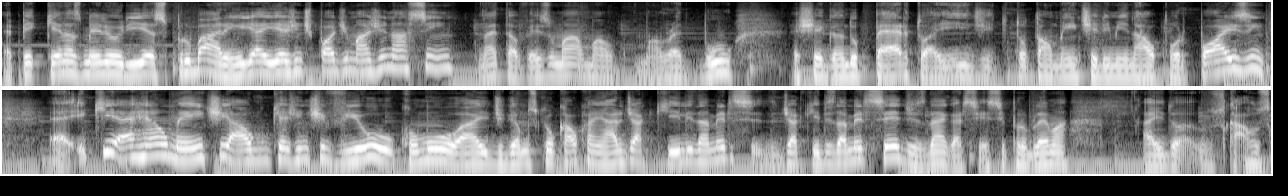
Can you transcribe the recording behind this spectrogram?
é, pequenas melhorias para o Bahrein. E aí a gente pode imaginar, sim, né? Talvez uma, uma, uma Red Bull é, chegando perto aí de totalmente eliminar o porpoising, é, e que é realmente algo que a gente viu como, aí, digamos que o calcanhar de Aquiles da Mercedes, de Aquiles da Mercedes né, Garcia? Esse problema aí do, os carros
